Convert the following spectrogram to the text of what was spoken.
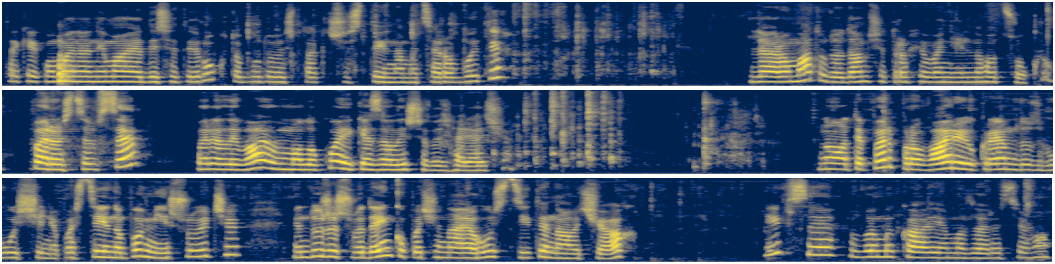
Так як у мене немає 10 рук, то буду ось так частинами це робити. Для аромату додам ще трохи ванільного цукру. Тепер ось це все переливаю в молоко, яке залишилось гаряче. Ну, а тепер проварюю крем до згущення, постійно помішуючи. Він дуже швиденько починає густіти на очах. І все, вимикаємо зараз його.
